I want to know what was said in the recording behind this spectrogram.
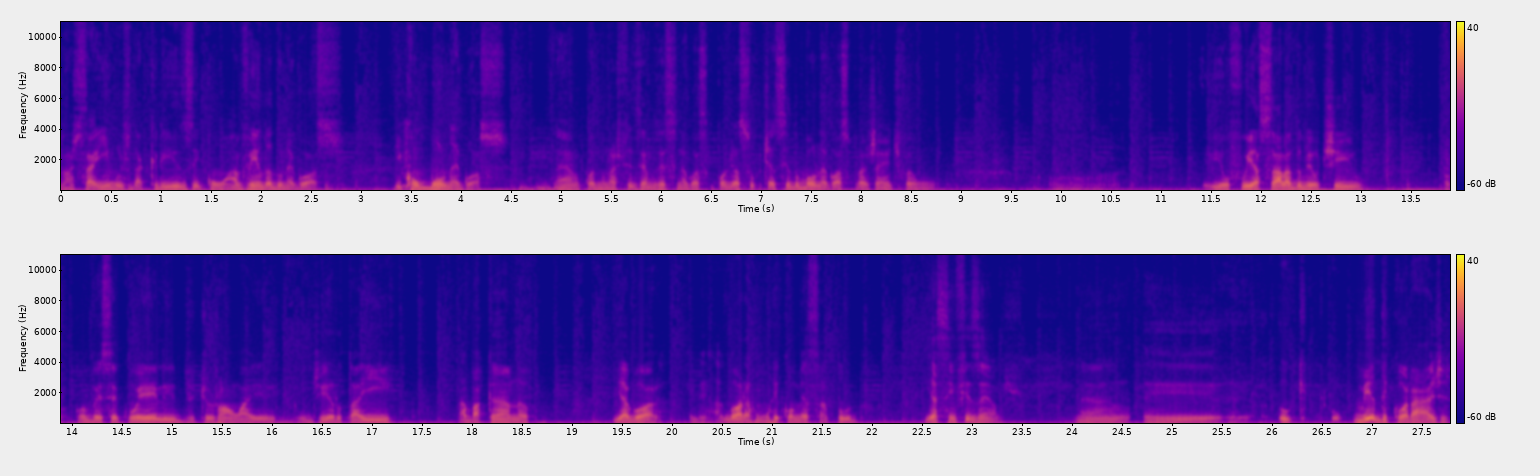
nós saímos da crise com a venda do negócio e com um bom negócio. Uhum. Né? Quando nós fizemos esse negócio com o Pão de Açúcar, tinha sido um bom negócio para a gente. Foi um, um, e eu fui à sala do meu tio, Conversei com ele, tio João, aí o dinheiro tá aí, tá bacana. E agora? Ele, agora vamos recomeçar tudo. E assim fizemos. Né? E, o, o, medo e coragem,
